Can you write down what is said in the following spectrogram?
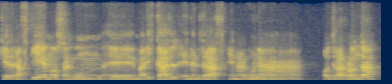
que draftiemos algún eh, mariscal en el draft en alguna otra ronda,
